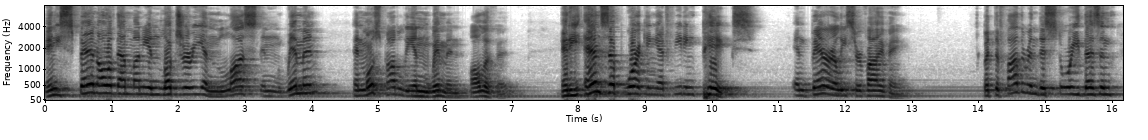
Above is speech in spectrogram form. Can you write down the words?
And he spent all of that money in luxury and lust and women, and most probably in women, all of it. And he ends up working at feeding pigs and barely surviving. But the father in this story doesn't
